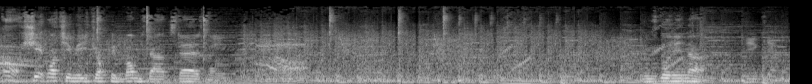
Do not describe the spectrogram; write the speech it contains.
Oh shit, watch him, he's dropping bombs downstairs, mate. Who's going in that? Thank you can.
